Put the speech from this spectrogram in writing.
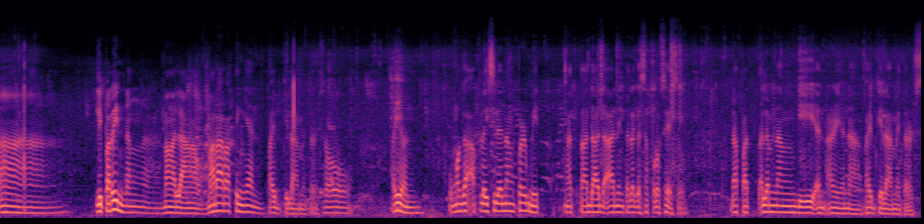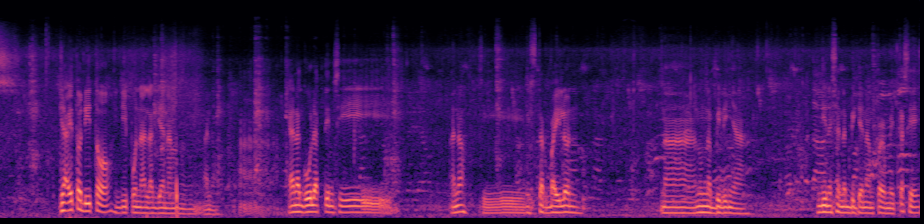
ah, liparin ng ah, mga langaw. Mararating yan 5 kilometers. So, ayun, kung mag apply sila ng permit at ah, dadaanin talaga sa proseso, dapat alam ng DENR yun na 5 kilometers. Kaya ito dito, hindi po nalagyan ng ano, ah, kaya nagulat din si ano, si Mr. Bailon na nung nabili niya hindi na siya nabigyan ng permit kasi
